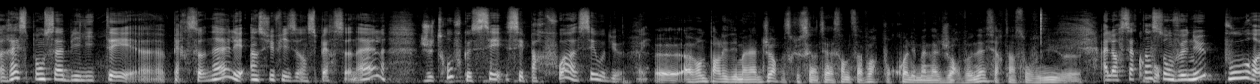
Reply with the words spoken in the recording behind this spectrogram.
responsabilité euh, personnelle et insuffisance personnelle, je trouve que c'est parfois assez odieux. Euh, avant de parler des managers, parce que c'est intéressant de savoir pourquoi les managers venaient, certains sont venus... Alors certains sont venus pour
